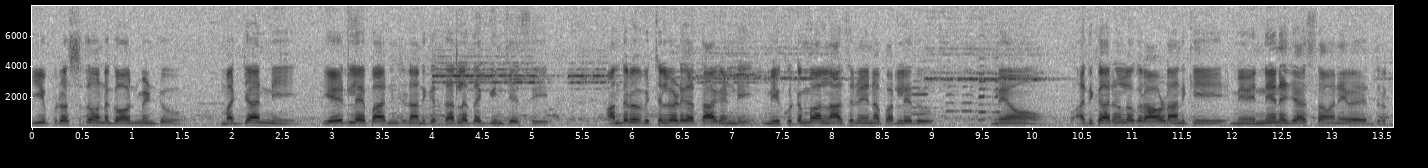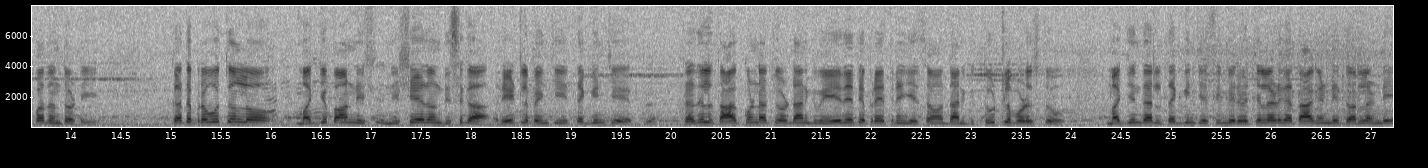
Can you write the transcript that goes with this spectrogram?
ఈ ప్రస్తుతం ఉన్న గవర్నమెంటు మద్యాన్ని ఏర్లే పాటించడానికి ధరలు తగ్గించేసి అందరూ విచ్చలవిడిగా తాగండి మీ కుటుంబాలు నాశనమైనా పర్లేదు మేము అధికారంలోకి రావడానికి మేము ఎన్నైనా చేస్తామనే దృక్పథంతో గత ప్రభుత్వంలో మద్యపాన నిషేధం దిశగా రేట్లు పెంచి తగ్గించి ప్రజలు తాగకుండా చూడడానికి మేము ఏదైతే ప్రయత్నం చేసామో దానికి తూట్లు పొడుస్తూ మద్యం ధరలు తగ్గించేసి మీరు వెచ్చలడిగా తాగండి దొరలండి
